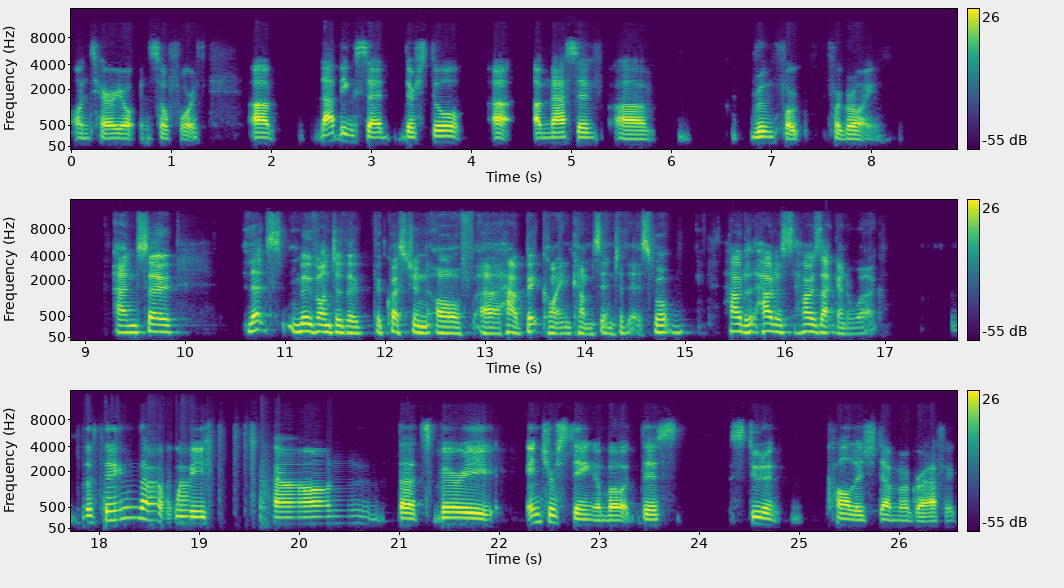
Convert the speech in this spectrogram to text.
Ontario, and so forth. Uh, that being said, there's still uh, a massive um, room for for growing. And so, let's move on to the the question of uh, how Bitcoin comes into this. Well, how does how does how is that going to work? The thing that we found that's very interesting about this student college demographic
